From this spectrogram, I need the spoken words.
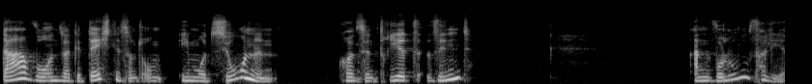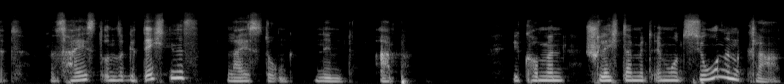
da, wo unser Gedächtnis und um Emotionen konzentriert sind, an Volumen verliert. Das heißt, unsere Gedächtnisleistung nimmt ab. Wir kommen schlechter mit Emotionen klar.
